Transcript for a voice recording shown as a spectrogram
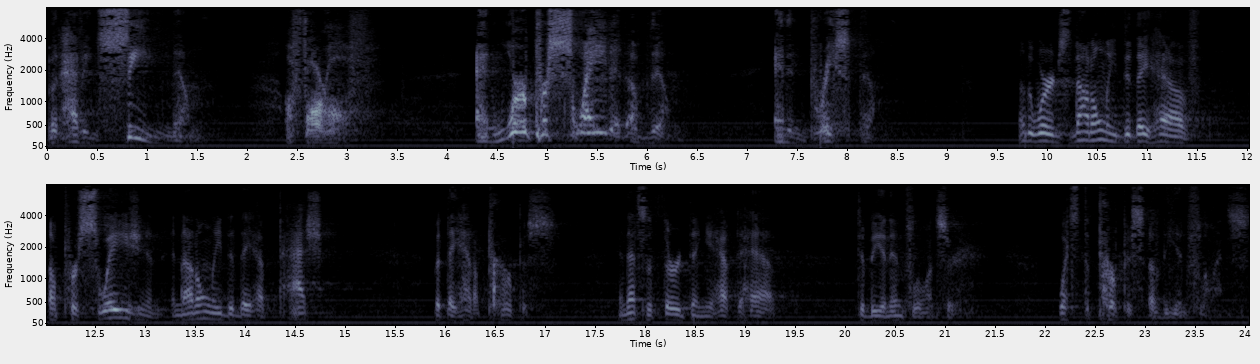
but having seen them afar off, and were persuaded of them and embraced them. In other words, not only did they have a persuasion, and not only did they have passion, but they had a purpose. And that's the third thing you have to have to be an influencer. What's the purpose of the influence?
